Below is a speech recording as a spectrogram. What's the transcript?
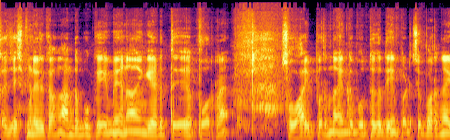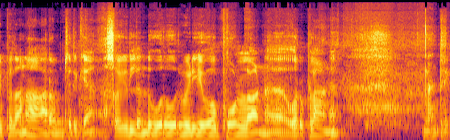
சஜஸ்ட் பண்ணியிருக்காங்க. அந்த புக்கையுமே நான் இங்கே எடுத்து போடுறேன். ஸோ வாய்ப்பு இருந்தால் இந்த புத்தகத்தையும் படித்து பாருங்கள் இப்போ தான் நான் ஆரம்பிச்சிருக்கேன். ஸோ இதுலேருந்து ஒரு ஒரு வீடியோவாக போடலான்னு ஒரு பிளானு நன்றி.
